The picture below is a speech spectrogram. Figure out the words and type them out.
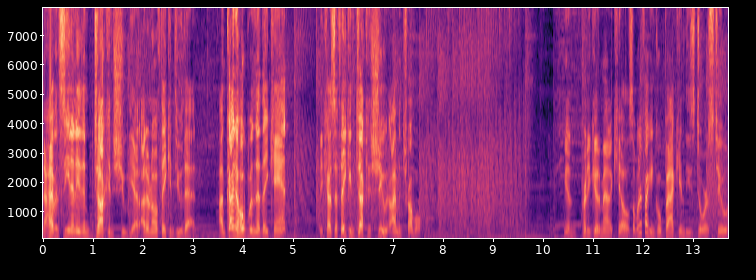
Now, I haven't seen any of them duck and shoot yet. I don't know if they can do that. I'm kind of hoping that they can't. Because if they can duck and shoot, I'm in trouble. Getting pretty good amount of kills. I wonder if I can go back in these doors, too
